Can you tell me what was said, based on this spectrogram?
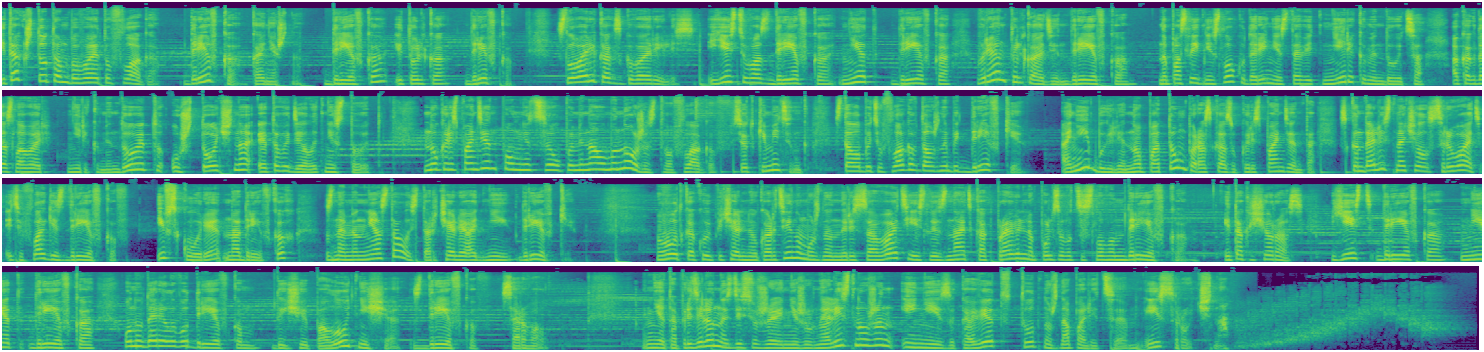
Итак, что там бывает у флага? Древка, конечно. Древка и только древка. Словари как сговорились. Есть у вас древка, нет древка. Вариант только один – древка. На последний слог ударение ставить не рекомендуется, а когда словарь не рекомендует, уж точно этого делать не стоит. Но корреспондент, помнится, упоминал множество флагов. Все-таки митинг. Стало быть, у флагов должны быть древки. Они были, но потом, по рассказу корреспондента, скандалист начал срывать эти флаги с древков. И вскоре на древках знамен не осталось, торчали одни древки – вот какую печальную картину можно нарисовать, если знать, как правильно пользоваться словом «древко». Итак, еще раз. Есть древко, нет древка. Он ударил его древком, да еще и полотнища с древков сорвал. Нет, определенно здесь уже не журналист нужен и не языковед, тут нужна полиция. И срочно.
